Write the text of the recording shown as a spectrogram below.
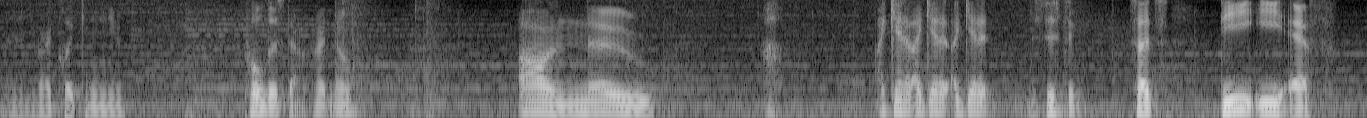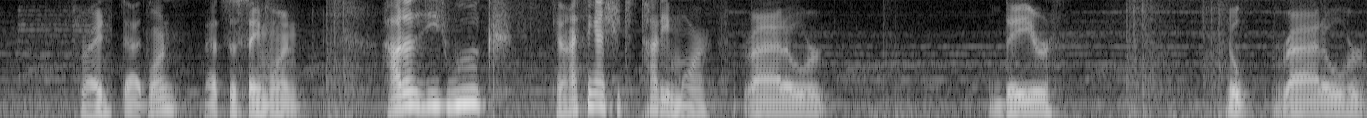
And then you right click and then you pull this down, right? No? Oh no. I get it, I get it, I get it. It's this thing. So it's D E F. Right? That one? That's the same one. How does these work? Can I think I should study more right over there. Nope, right over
